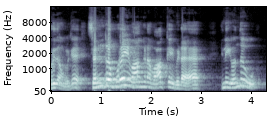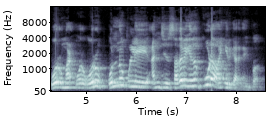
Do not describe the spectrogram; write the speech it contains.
புரியுதா உங்களுக்கு? சென்ற முறை வாங்கின வாக்கை விட இன்னைக்கு வந்து ஒரு ம ஒரு ஒரு ஒன்று புள்ளி அஞ்சு சதவிகிதம் கூட வாங்கியிருக்காருங்க இப்போ.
